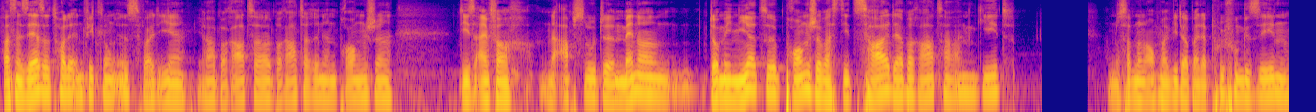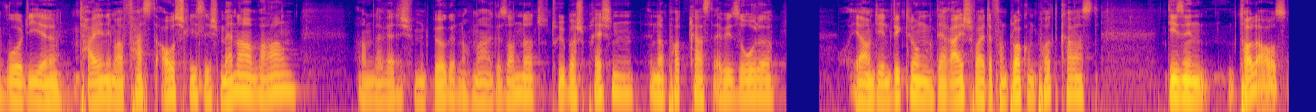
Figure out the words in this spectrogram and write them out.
was eine sehr, sehr tolle Entwicklung ist, weil die ja, Berater, Beraterinnenbranche, die ist einfach eine absolute männerdominierte Branche, was die Zahl der Berater angeht. Und das hat man auch mal wieder bei der Prüfung gesehen, wo die Teilnehmer fast ausschließlich Männer waren. Ähm, da werde ich mit Birgit nochmal gesondert drüber sprechen in der Podcast-Episode. Ja, und die Entwicklung der Reichweite von Blog und Podcast, die sehen toll aus.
